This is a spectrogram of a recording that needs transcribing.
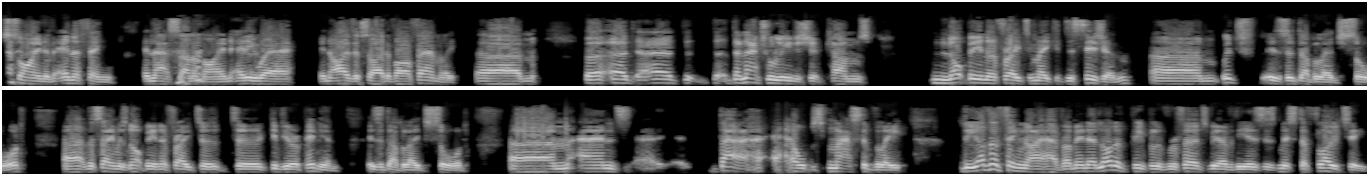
sign of anything in that son of mine anywhere in either side of our family. Um, but uh, uh, the, the, natural leadership comes not being afraid to make a decision, um, which is a double-edged sword. Uh, the same as not being afraid to to give your opinion is a double-edged sword. Um, and uh, that helps massively. The other thing that I have, I mean, a lot of people have referred to me over the years as Mr. Floaty,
